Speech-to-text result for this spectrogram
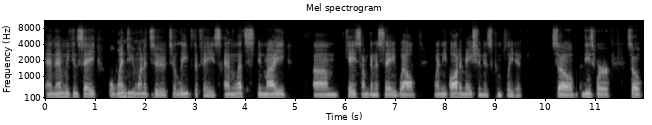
and then we can say, well, when do you want it to, to leave the phase? And let's, in my um, case, I'm gonna say, well, when the automation is completed. So these were, so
